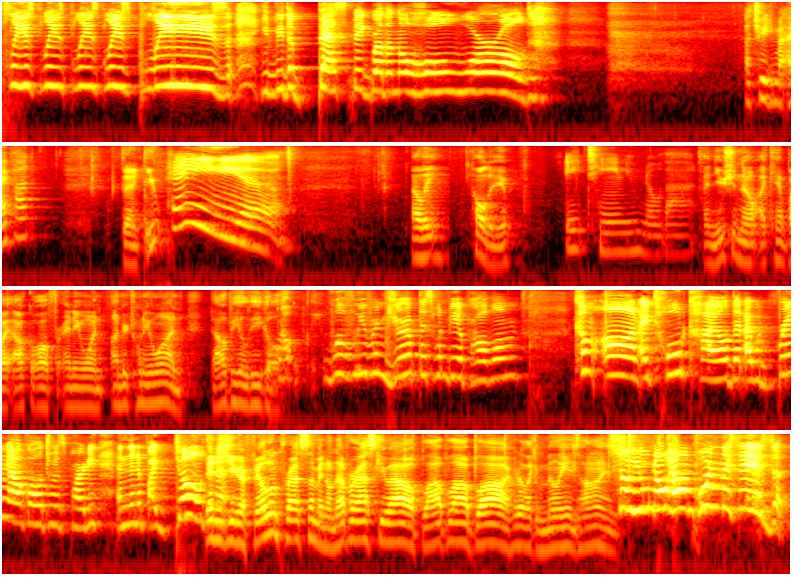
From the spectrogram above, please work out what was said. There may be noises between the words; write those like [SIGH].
Please, please, please, please, please. You'd be the best big brother in the whole world. I'll trade you my iPod. Thank you. Hey! Ellie, how old are you? 18, you know that. And you should know I can't buy alcohol for anyone under 21. That would be illegal. Oh, well, if we were in Europe, this wouldn't be a problem. Come on, I told Kyle that I would bring alcohol to his party, and then if I don't, Then then you're gonna fail to impress him and he'll never ask you out. Blah blah blah. I heard it like a million times. so you know how important this is!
